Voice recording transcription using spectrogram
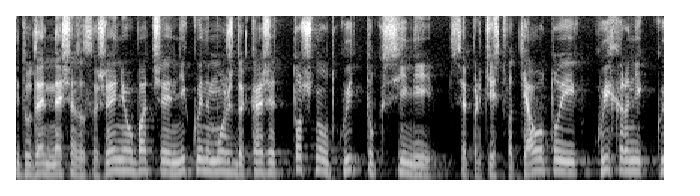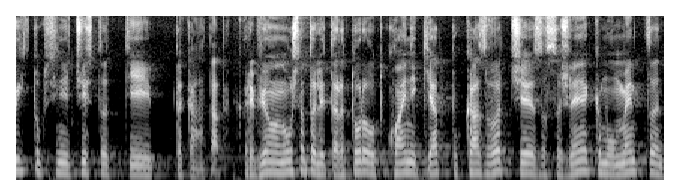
И до ден днешен, за съжаление, обаче никой не може да каже точно от кои токсини се пречиства тялото и кои храни, кои токсини чистат и така нататък. Ревю на научната литература от Клайн и Кят показва, че за съжаление към момента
